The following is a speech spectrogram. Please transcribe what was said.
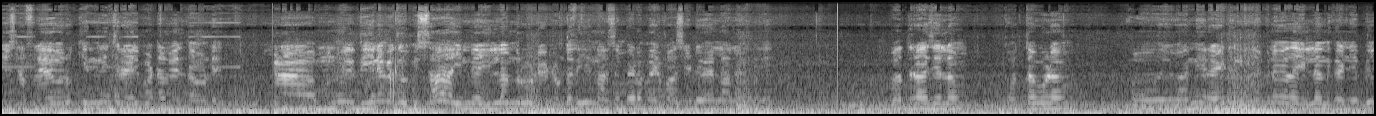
చేసిన ఫ్లైఓవర్ కింద నుంచి రైలు పట్టాలు వెళ్తూ ఉండే. ఇక్కడ ముందు దీనిగా చూపిస్తా ఇల్లందు రూట్ ఎటు ఉంటుంది నర్సంపేట బైపాస్ ఎటు వెళ్ళాలని. భద్రాచలం కొత్తగూడెం ఇవన్నీ రైట్ చెప్పినా చెప్పిన కదా ఇల్లందుకు అని చెప్పి.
